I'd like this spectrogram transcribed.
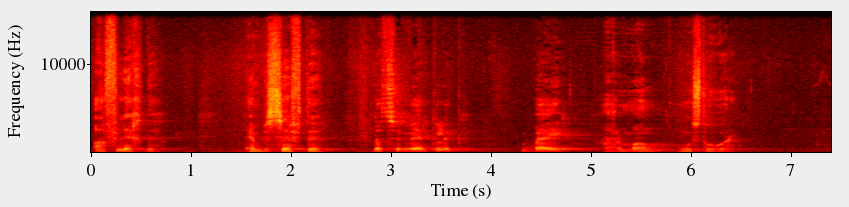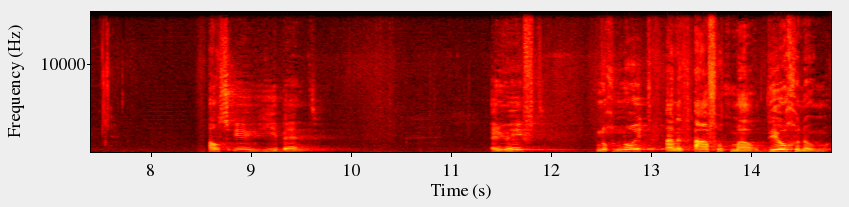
aflegde en besefte dat ze werkelijk bij haar man moest horen. Als u hier bent en u heeft nog nooit aan het avondmaal deelgenomen.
